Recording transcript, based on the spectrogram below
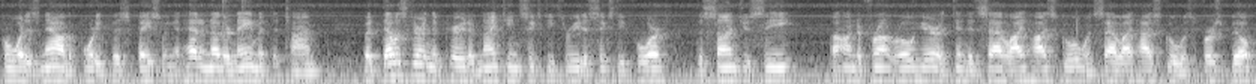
for what is now the 45th Space Wing. It had another name at the time, but that was during the period of 1963 to 64. The sons you see uh, on the front row here attended Satellite High School when Satellite High School was first built.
